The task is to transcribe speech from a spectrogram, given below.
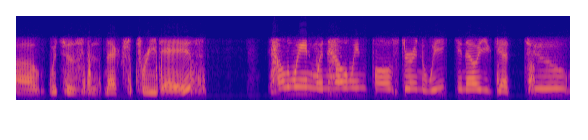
uh, which is the next three days. Halloween, when Halloween falls during the week, you know, you get two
